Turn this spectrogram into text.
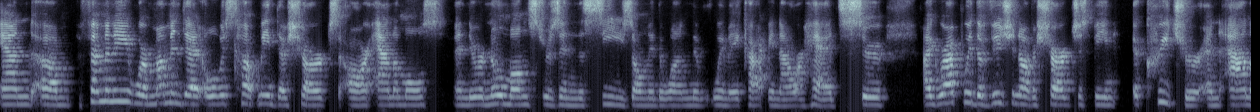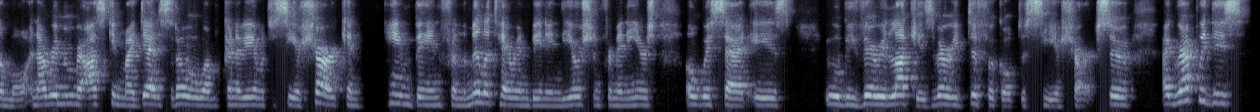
and um, family where mom and dad always taught me that sharks are animals and there are no monsters in the seas only the one that we make up in our heads. So i grew up with a vision of a shark just being a creature an animal. And i remember asking my dad i said oh i'm going to be able to see a shark and him being from the military and being in the ocean for many years always said is it will be very lucky. It's very difficult to see a shark. So i grew up with this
